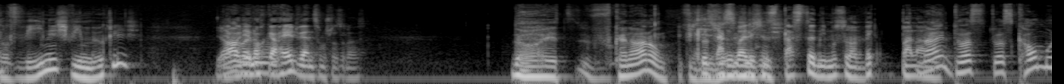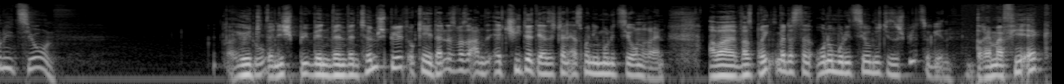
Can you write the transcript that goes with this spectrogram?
So wenig wie möglich? Ja, weil die noch geheilt werden zum Schluss oder was? Oh, jetzt, keine Ahnung. Wie Das langweilig ist das denn? Die musst du doch wegballern. Nein, du hast, du hast kaum Munition. Gut, wenn, ich spiel, wenn, wenn, wenn Tim spielt, okay, dann ist was anderes. Er cheatet ja sich dann erstmal in die Munition rein. Aber was bringt mir das denn, ohne Munition durch dieses Spiel zu gehen? Dreimal Viereck,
